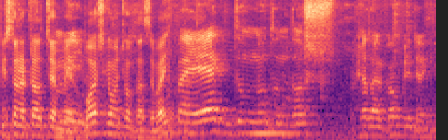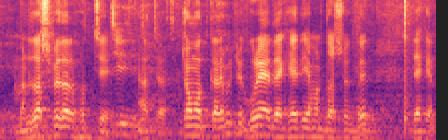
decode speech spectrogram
পিছনেটা হচ্ছে মেল। বয়স কেমন চলতেছে ভাই? ভাই একদম নতুন দশ ফেদার কমপ্লিট আর কি। মানে দশ ফেদার হচ্ছে। আচ্ছা আচ্ছা চমৎকার। আমি একটু ঘুরে দেখাই দিই আমার দর্শকদের। দেখেন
